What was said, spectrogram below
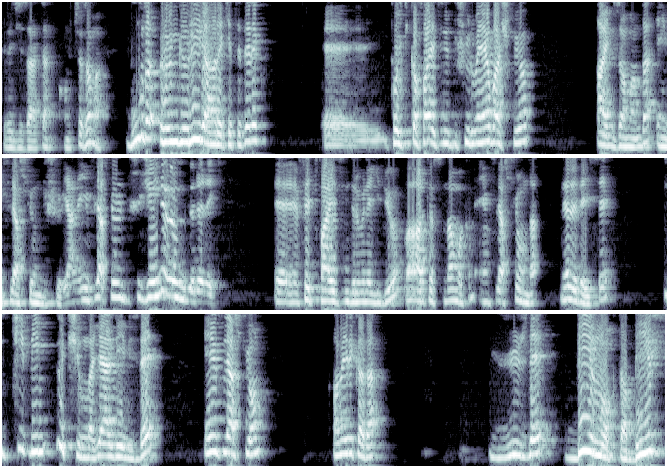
süreci zaten konuşacağız ama burada öngörüyle hareket ederek e, politika faizini düşürmeye başlıyor. Aynı zamanda enflasyon düşüyor. Yani enflasyonun düşeceğini öngörerek e, FED faiz indirimine gidiyor ve arkasından bakın enflasyon da neredeyse 2003 yılına geldiğimizde enflasyon Amerika'da yüzde 1.1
